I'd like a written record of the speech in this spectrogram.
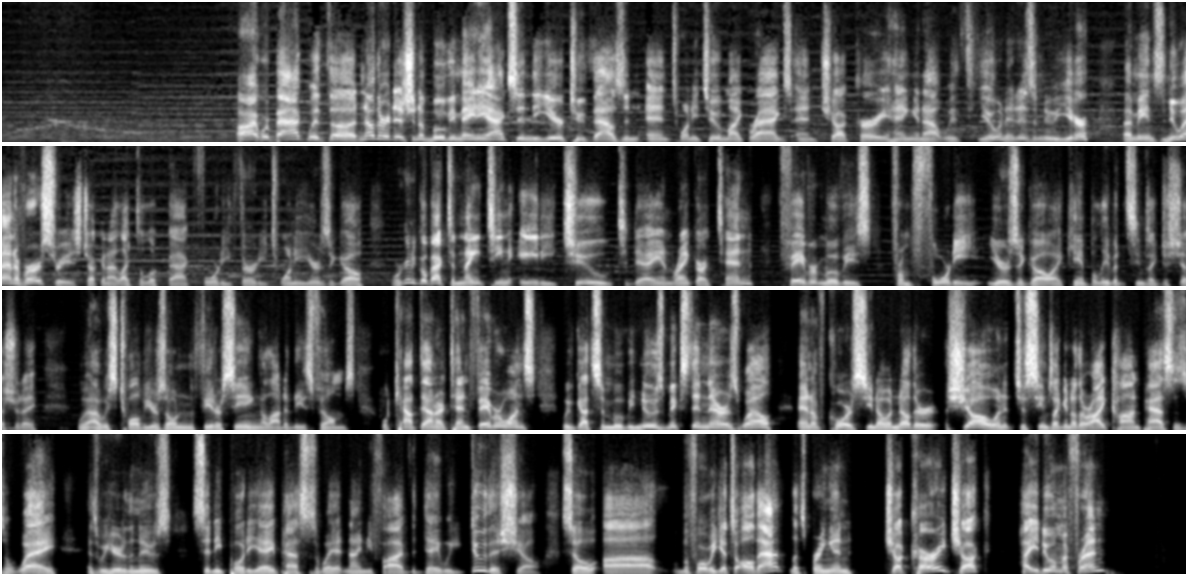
All right, we're back with uh, another edition of Movie Maniacs in the year 2022. Mike Rags and Chuck Curry hanging out with you, and it is a new year. That means new anniversaries. Chuck and I like to look back 40, 30, 20 years ago. We're going to go back to 1982 today and rank our 10 favorite movies from 40 years ago. I can't believe it. It seems like just yesterday I was 12 years old in the theater seeing a lot of these films. We'll count down our 10 favorite ones. We've got some movie news mixed in there as well. And of course, you know, another show, and it just seems like another icon passes away as we hear the news Sidney Poitier passes away at 95 the day we do this show. So uh, before we get to all that, let's bring in Chuck Curry. Chuck, how you doing, my friend?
